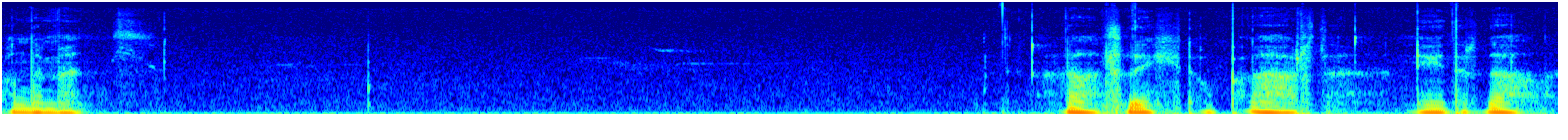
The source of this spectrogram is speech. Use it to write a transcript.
van de mens. Laat licht op aarde nederdalen.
